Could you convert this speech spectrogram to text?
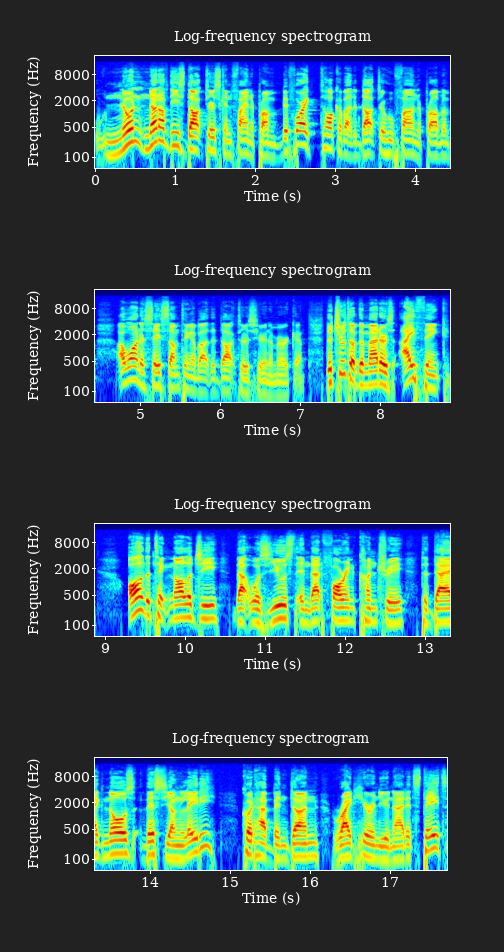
none, none of these doctors can find a problem. Before I talk about the doctor who found the problem, I want to say something about the doctors here in America. The truth of the matter is, I think all the technology that was used in that foreign country to diagnose this young lady could have been done right here in the United States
